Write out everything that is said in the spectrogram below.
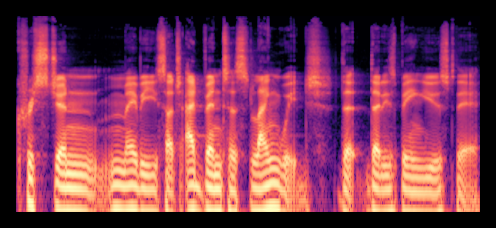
Christian, maybe such Adventist language that that is being used there,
